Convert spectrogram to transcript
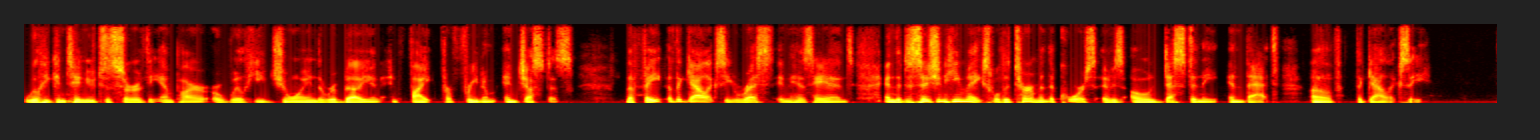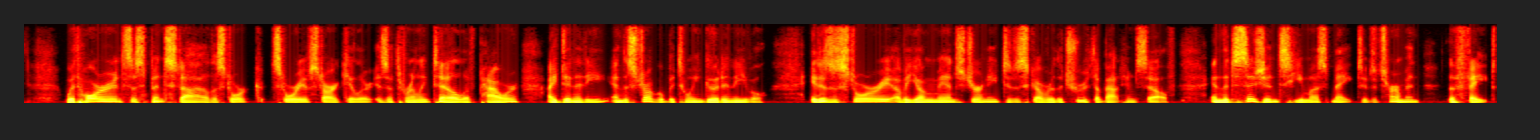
Will he continue to serve the Empire or will he join the rebellion and fight for freedom and justice? The fate of the galaxy rests in his hands, and the decision he makes will determine the course of his own destiny and that of the galaxy. With horror and suspense style, the stor- story of Starkiller is a thrilling tale of power, identity, and the struggle between good and evil. It is a story of a young man's journey to discover the truth about himself and the decisions he must make to determine the fate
